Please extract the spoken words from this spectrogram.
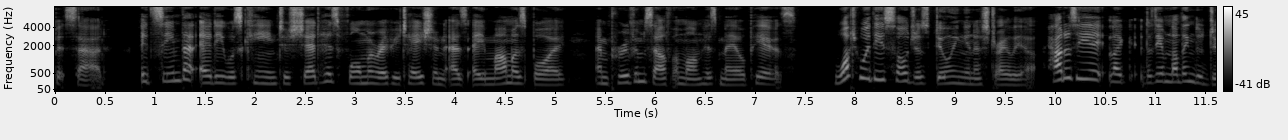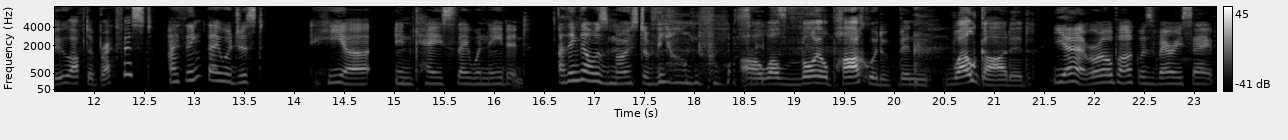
Bit sad. It seemed that Eddie was keen to shed his former reputation as a mama's boy and prove himself among his male peers. What were these soldiers doing in Australia? How does he like? Does he have nothing to do after breakfast? I think they were just here in case they were needed I think that was most of the armed forces. Oh, well, Royal Park would have been well guarded. Yeah, Royal Park was very safe.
